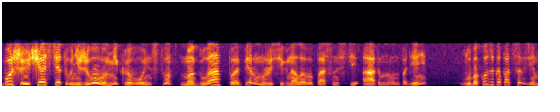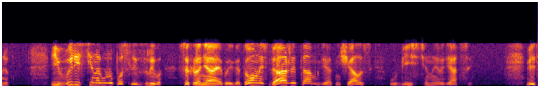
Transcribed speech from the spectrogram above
Большая часть этого неживого микровоинства могла по первому же сигналу об опасности атомного нападения глубоко закопаться в землю и вылезти наружу после взрыва, сохраняя боеготовность даже там, где отмечалась убийственная радиация. Ведь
